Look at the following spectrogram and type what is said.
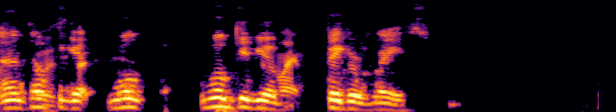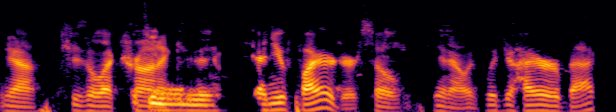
And don't forget, we'll we'll give you a bigger raise. Yeah, she's electronic, what I mean. and, you fired her. So you know, would you hire her back?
